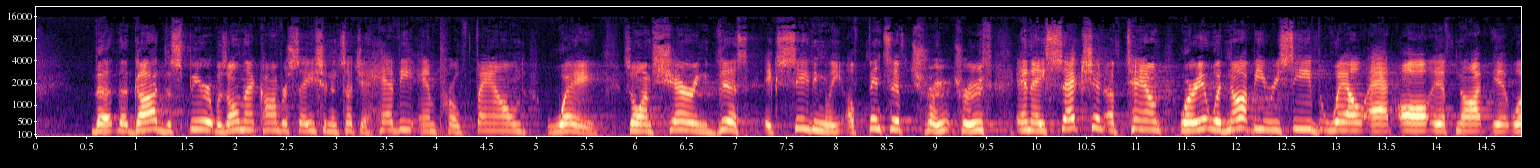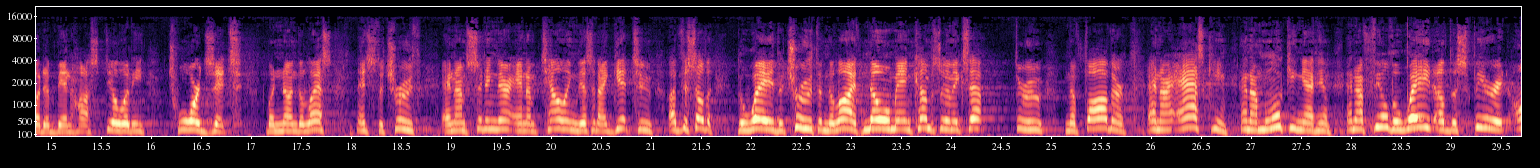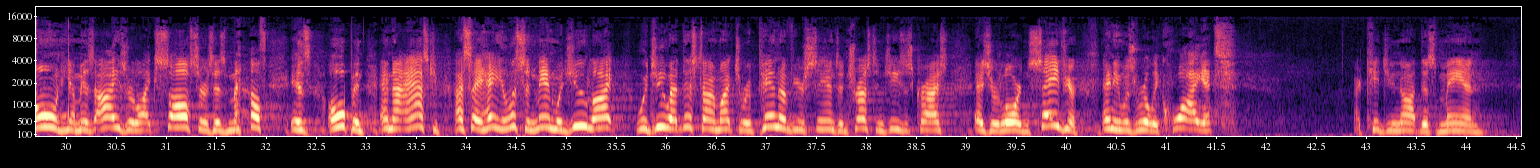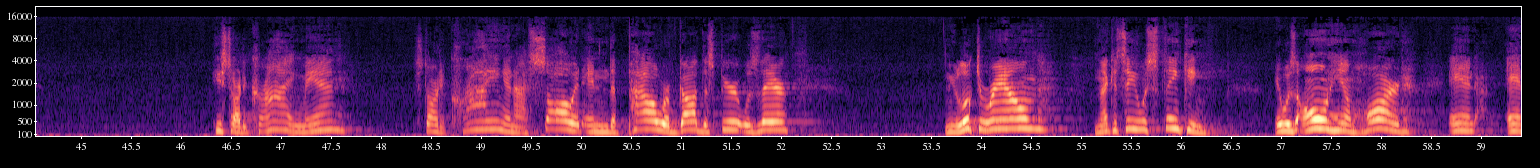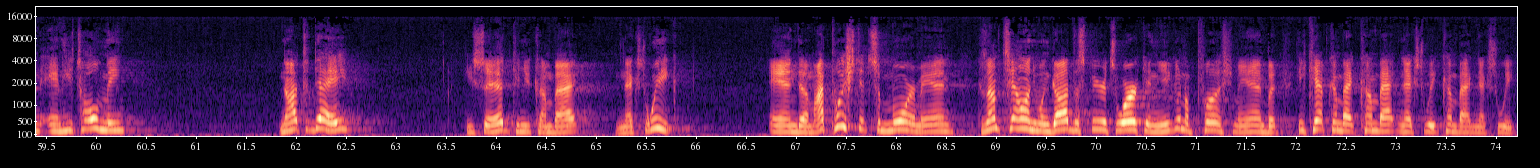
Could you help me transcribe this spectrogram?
the, the God, the Spirit, was on that conversation in such a heavy and profound way. So I'm sharing this exceedingly offensive tr- truth in a section of town where it would not be received well at all. If not, it would have been hostility towards it. But nonetheless, it's the truth. And I'm sitting there and I'm telling this, and I get to uh, this other, the way, the truth, and the life. No man comes to him except through the Father. And I ask him, and I'm looking at him, and I feel the weight of the Spirit on him. His eyes are like saucers, his mouth is open. And I ask him, I say, Hey, listen, man, would you like, would you at this time like to repent of your sins and trust in Jesus Christ as your Lord and Savior? And he was really quiet. I kid you not, this man, he started crying, man. Started crying, and I saw it, and the power of God, the Spirit was there. And he looked around, and I could see he was thinking. It was on him hard. And, and, and he told me, Not today. He said, Can you come back next week? And um, I pushed it some more, man, because I'm telling you, when God the Spirit's working, you're going to push, man. But he kept coming back, come back next week, come back next week.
